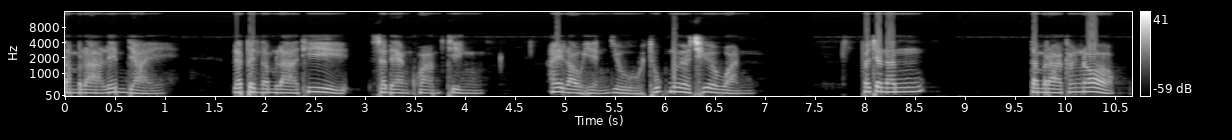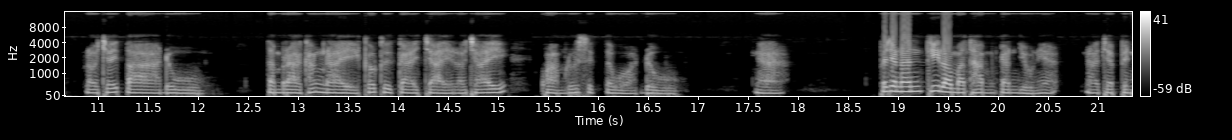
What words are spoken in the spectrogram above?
ตำราเล่มใหญ่ และเป็นตำราที่แสดงความจริง ให้เราเห็นอยู่ทุกเมื่อเชื่อวัน เพราะฉะนั้นตำราข้างนอกเราใช้ตาดูตำราข้างในก็คือกายใจเราใช้ความรู้สึกตัวดูนะเพราะฉะนั้นที่เรามาทำกันอยู่เนี่ยนะจะเป็น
